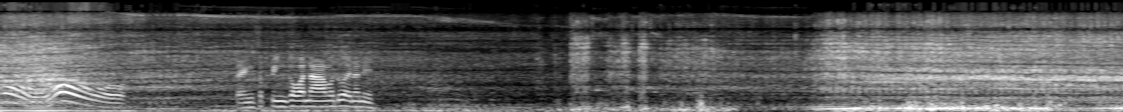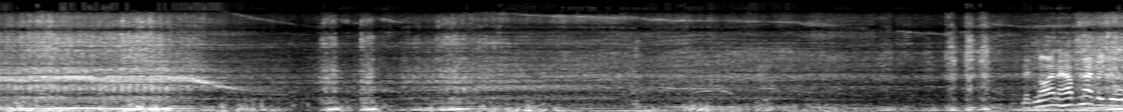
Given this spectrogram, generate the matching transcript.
โอ้โหแต่งสปริงกาวนามาด้วยนะนี่เด็กน้อยนะครับ น่าจะอยู่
